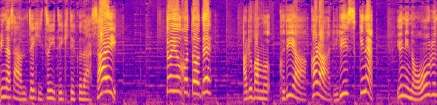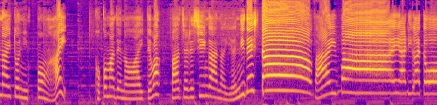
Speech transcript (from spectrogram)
皆さんぜひついてきてください。ということで、アルバムクリアカラーリリース記念、ユニのオールナイトニッポン愛。ここまでのお相手はバーチャルシンガーのユニでした。バイバーイ。ありがとう。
